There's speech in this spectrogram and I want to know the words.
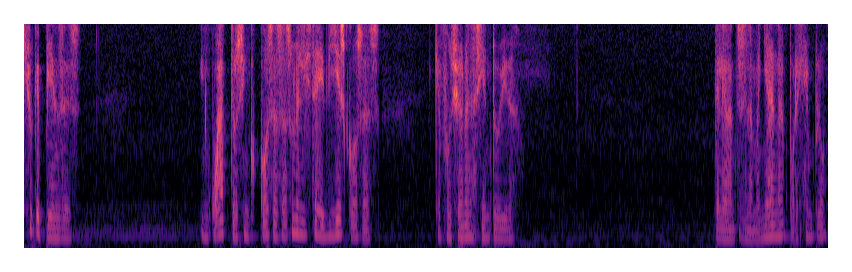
quiero que pienses en cuatro o cinco cosas, haz una lista de diez cosas que funcionan así en tu vida. Te levantas en la mañana, por ejemplo.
